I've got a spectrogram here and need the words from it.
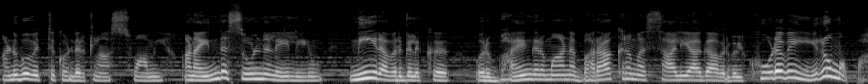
அனுபவித்து கொண்டிருக்கலாம் சுவாமி. ஆனால் இந்த சூழ்நிலையிலையும் நீர் அவர்களுக்கு ஒரு பயங்கரமான பராக்கிரமசாலியாக அவர்கள் கூடவே இருமப்பா.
